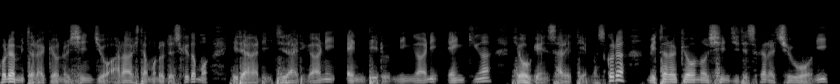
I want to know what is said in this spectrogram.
これはミトラ教の神事を表したものですけども、左左側にエンディル、右側に延期が表現されています。これはミトラ教の神事ですから、中央に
